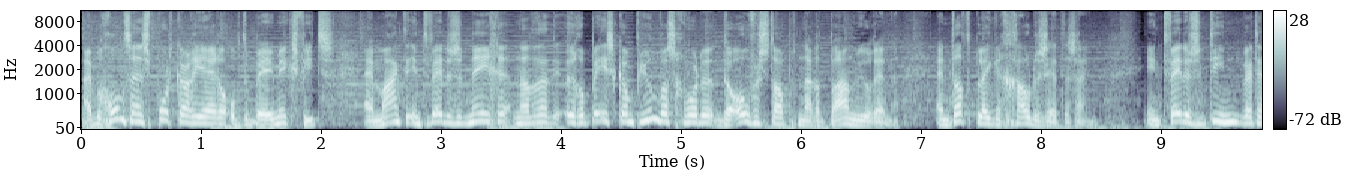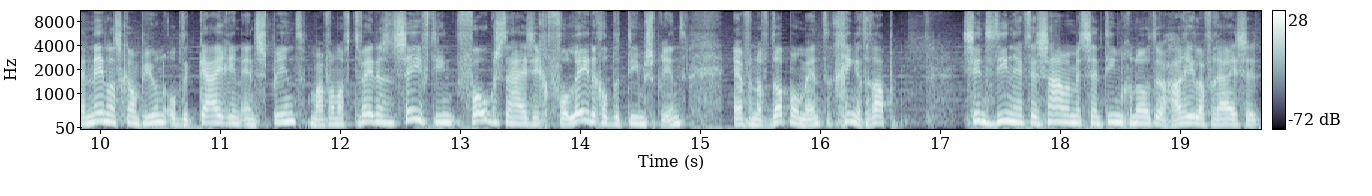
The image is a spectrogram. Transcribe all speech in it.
Hij begon zijn sportcarrière op de BMX-fiets en maakte in 2009, nadat hij Europees kampioen was geworden, de overstap naar het baanwielrennen. En dat bleek een gouden zet te zijn. In 2010 werd hij Nederlands kampioen op de keirin en sprint, maar vanaf 2017 focuste hij zich volledig op de teamsprint en vanaf dat moment ging het rap. Sindsdien heeft hij samen met zijn teamgenoten Harry Lafrijzen,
